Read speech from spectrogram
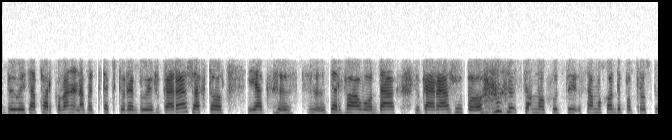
były zaparkowane, nawet te, które były w garażach, to jak zerwało dach z garażu, to samochody, samochody po prostu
